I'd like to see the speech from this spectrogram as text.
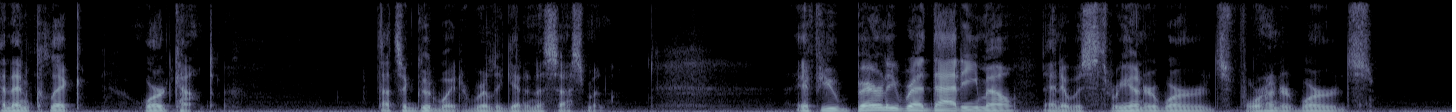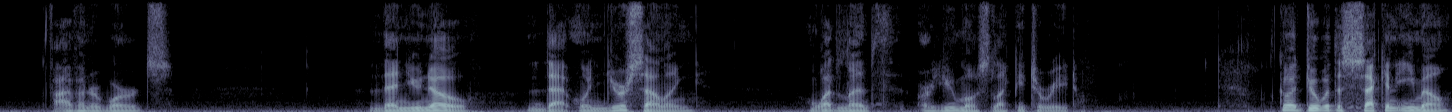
and then click word count. That's a good way to really get an assessment. If you barely read that email and it was 300 words, 400 words, 500 words, then you know that when you're selling, what length are you most likely to read? Go ahead, do it with the second email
